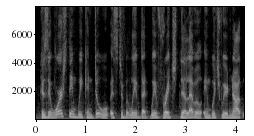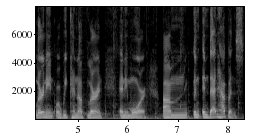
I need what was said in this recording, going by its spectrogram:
Because the worst thing we can do is to believe that we've reached the level in which we're not learning or we cannot learn anymore. Um, and, and that happens.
